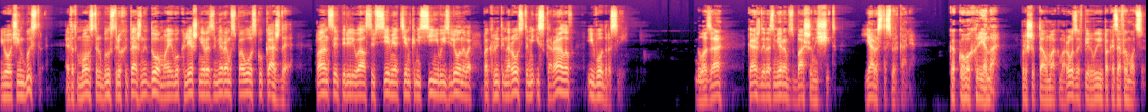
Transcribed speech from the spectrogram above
И очень быстро. Этот монстр был с трехэтажный дом, а его клешни размером с повозку каждая. Панцирь переливался всеми оттенками синего и зеленого, покрытый наростами из кораллов и водорослей. Глаза, каждый размером с башенный щит, яростно сверкали. «Какого хрена?» – прошептал маг Мороза, впервые показав эмоцию.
